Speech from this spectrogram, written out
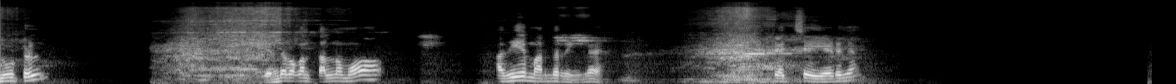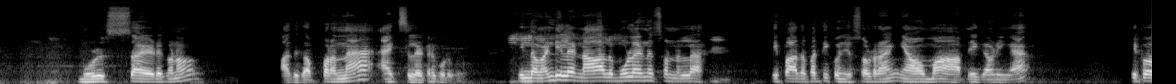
நியூட்ரல் எந்த பக்கம் தள்ளணுமோ அதையே மறந்துடுறீங்களே. கிளச்சை எடுங்க. முழுசா எடுக்கணும். அதுக்கப்புறம் தான் ஆக்சிலேட்டர் கொடுக்கணும். இந்த வண்டியில நாலு மூளைன்னு சொன்னல. இப்போ அதை பத்தி கொஞ்சம் சொல்றேன். ஞாபகமா அப்படியே கவனிங்க. இப்போ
